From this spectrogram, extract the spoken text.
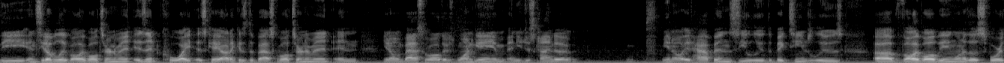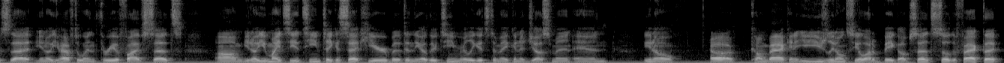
the NCAA volleyball tournament isn't quite as chaotic as the basketball tournament. And, you know, in basketball, there's one game and you just kind of you know it happens. You lose, the big teams lose. Uh, volleyball being one of those sports that you know you have to win three of five sets. Um, you know you might see a team take a set here, but then the other team really gets to make an adjustment and you know uh, come back, and you usually don't see a lot of big upsets. So the fact that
